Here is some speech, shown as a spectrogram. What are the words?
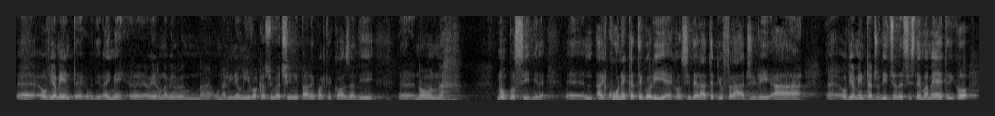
eh, ovviamente, come dire, ahimè, eh, avere una, una, una, linea univoca sui vaccini pare qualcosa di eh, non, non, possibile. Eh, alcune categorie considerate più fragili, a, eh, ovviamente a giudizio del sistema medico,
